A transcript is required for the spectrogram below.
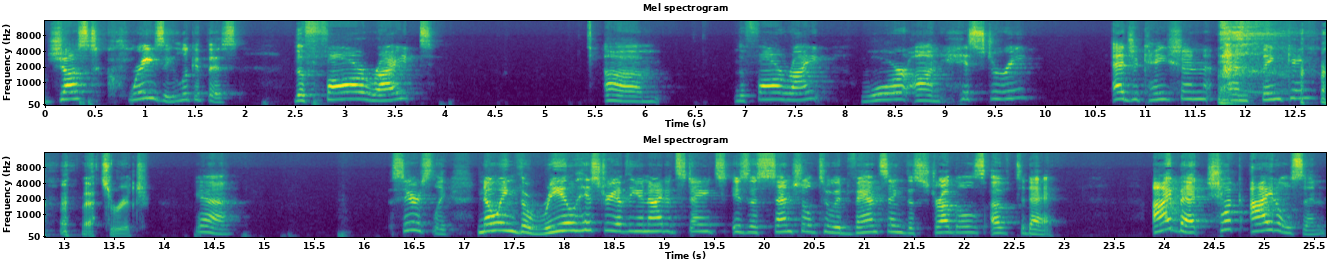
just crazy. Look at this. The far right, um, the far right war on history, education, and thinking. That's rich. Yeah. Seriously, knowing the real history of the United States is essential to advancing the struggles of today. I bet Chuck Idelson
